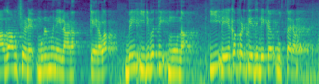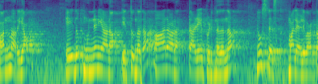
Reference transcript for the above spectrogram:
ആകാംക്ഷയുടെ മുൾമുനയിലാണ്. കേരളം. മെയ് ഇരുപത്തി മൂന്ന് ഈ രേഖപ്പെടുത്തിയതിന്റെയൊക്കെ ഉത്തരം അന്നറിയാം. ഏത് മുന്നണിയാണ് എത്തുന്നത്? ആരാണ് തഴയപ്പെടുന്നതെന്ന്? ന്യൂസ് ഡെസ്ക് മലയാളി വാർത്ത.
